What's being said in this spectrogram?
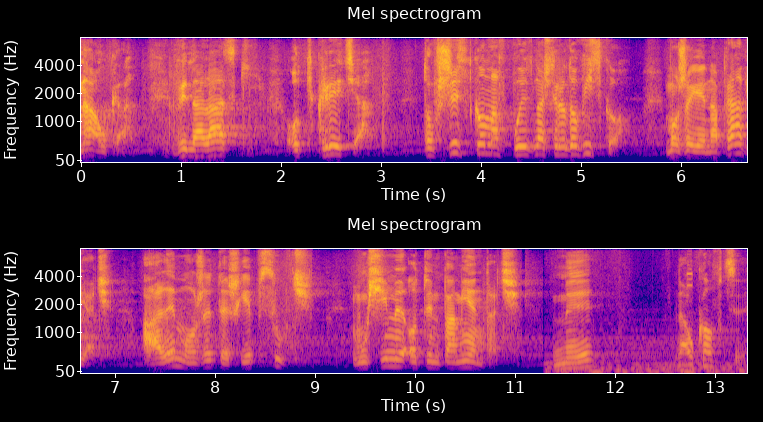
Nauka, wynalazki, odkrycia. To wszystko ma wpływ na środowisko. Może je naprawiać, ale może też je psuć. Musimy o tym pamiętać. My, naukowcy,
